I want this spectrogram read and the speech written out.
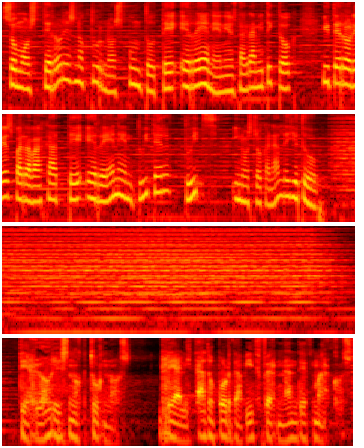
Somos terroresnocturnos.trn en Instagram y TikTok y terrores trn en Twitter, Twitch y nuestro canal de YouTube. Terrores Nocturnos, realizado por David Fernández Marcos.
